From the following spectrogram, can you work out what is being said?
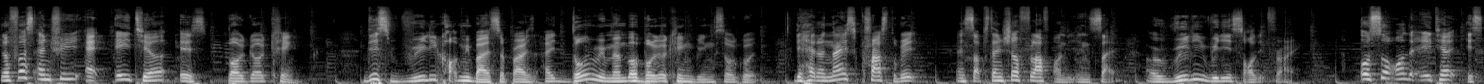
The first entry at A tier is Burger King. This really caught me by surprise, I don't remember Burger King being so good. They had a nice crust to it and substantial fluff on the inside, a really really solid fry. Also on the A tier is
